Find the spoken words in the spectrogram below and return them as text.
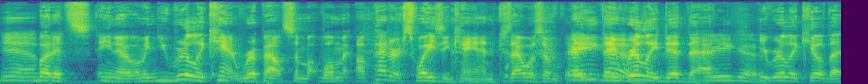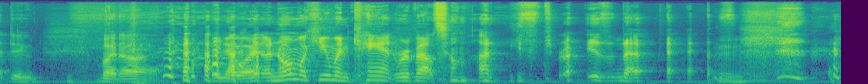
Yeah, But it's you know I mean you really can't rip out some well uh, Patrick Swayze can because that was a they, they really did that. There you go. he really killed that dude. But uh you know a, a normal human can't rip out somebody's throat. Isn't that bad?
